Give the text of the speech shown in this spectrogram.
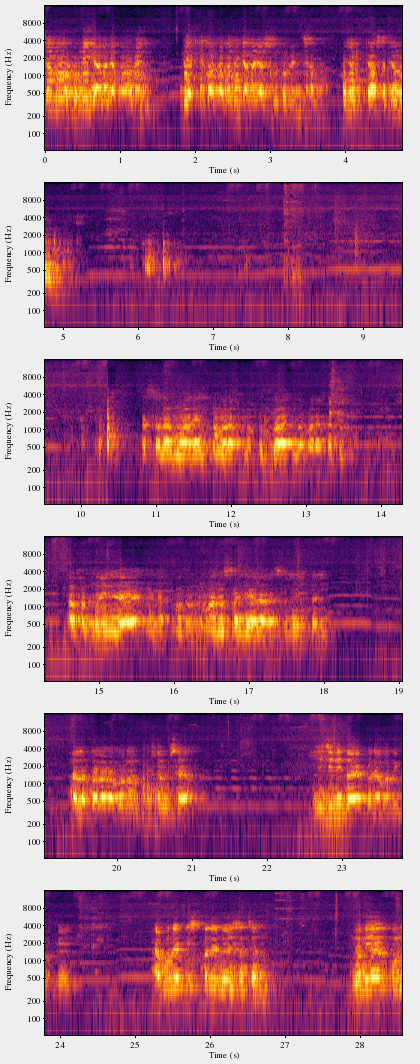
জন্য উনি জানাজা পড়াবেন। দু একটি কথা বলে জানাজা শুরু করবেন ইনশাল্লাহ হুজুরকে আসার জন্য অনুরোধ। ওয়া রাহমাতুল্লাহি ওয়া বারাকাতুহু। আলহামদুলিল্লাহ নাহমাদুহু ওয়া নুসাল্লি আলা রাসূলিল কারীম। আল্লাহ তাআলার অগণন প্রশংসা। যিনি দয়া করে আমাদেরকে এমন এক স্থানে নিয়ে দুনিয়ার কোন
